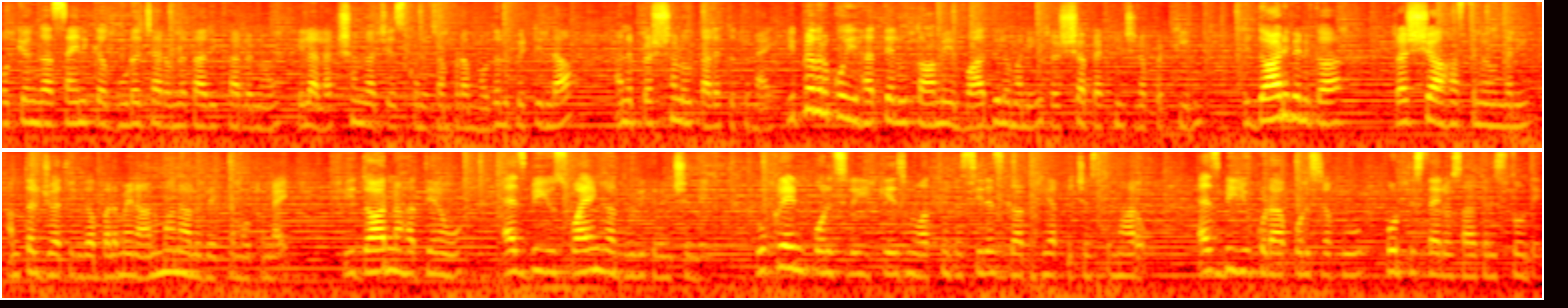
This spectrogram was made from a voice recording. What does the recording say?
ముఖ్యంగా సైనిక గూఢచార ఉన్నతాధికారులను ఇలా లక్ష్యంగా చేసుకుని చంపడం మొదలుపెట్టిందా అనే ప్రశ్నలు తలెత్తుతున్నాయి. ఇప్పటివరకు ఈ హత్యలు తామే బాధ్యులమని రష్యా ప్రకటించినప్పటికీ ఈ దాడి వెనుక రష్యా హస్తమే ఉందని అంతర్జాతీయంగా బలమైన అనుమానాలు వ్యక్తమవుతున్నాయి. ఈ దారుణ హత్యను ఎస్బీయు స్వయంగా ధృవీకరించింది. ఉక్రెయిన్ పోలీసులు ఈ కేసును అత్యంత సీరియస్గా దర్యాప్తు చేస్తున్నారు. ఎస్బీయు కూడా పోలీసులకు పూర్తి స్థాయిలో సహకరిస్తోంది.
